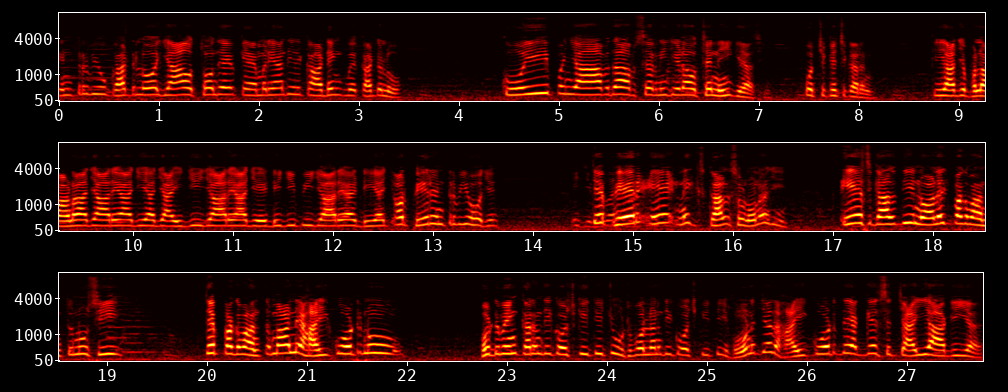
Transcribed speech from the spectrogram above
ਇੰਟਰਵਿਊ ਕੱਢ ਲਓ ਜਾਂ ਉੱਥੋਂ ਦੇ ਕੈਮਰਿਆਂ ਦੀ ਰਿਕਾਰਡਿੰਗ ਕੱਢ ਲਓ। ਕੋਈ ਪੰਜਾਬ ਦਾ ਅਫਸਰ ਨਹੀਂ ਜਿਹੜਾ ਉੱਥੇ ਨਹੀਂ ਗਿਆ ਸੀ, ਪੁੱਛ-ਗਿੱਛ ਕਰਨ ਕਿ ਅੱਜ ਫਲਾਣਾ ਜਾ ਰਿਹਾ ਜੀ, ਅੱਜ ਆਈਜੀ ਜਾ ਰਿਹਾ ਅੱਜ ਏਡੀਜੀਪੀ ਜਾ ਰਿਹਾ ਡੀਆਈਜੀ ਔਰ ਫਿਰ ਇੰਟਰਵਿਊ ਹੋ ਜੇ। ਤੇ ਫਿਰ ਇਹ ਨਹੀਂ ਗੱਲ ਸੁਣੋ ਨਾ ਜੀ। ਇਸ ਗੱਲ ਦੀ ਨੌਲੇਜ ਭਗਵੰਤ ਨੂੰ ਸੀ ਤੇ ਭਗਵੰਤ ਮਾਨ ਨੇ ਹਾਈ ਕੋਰਟ ਨੂੰ ਹੁਡਵਿੰਗ ਕਰਨ ਦੀ ਕੋਸ਼ਿਸ਼ ਕੀਤੀ ਝੂਠ ਬੋਲਣ ਦੀ ਕੋਸ਼ਿਸ਼ ਕੀਤੀ। ਹੁਣ ਜਦ ਹਾਈ ਕੋਰਟ ਦੇ ਅੱਗੇ ਸੱਚਾਈ ਆ ਗਈ ਆ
